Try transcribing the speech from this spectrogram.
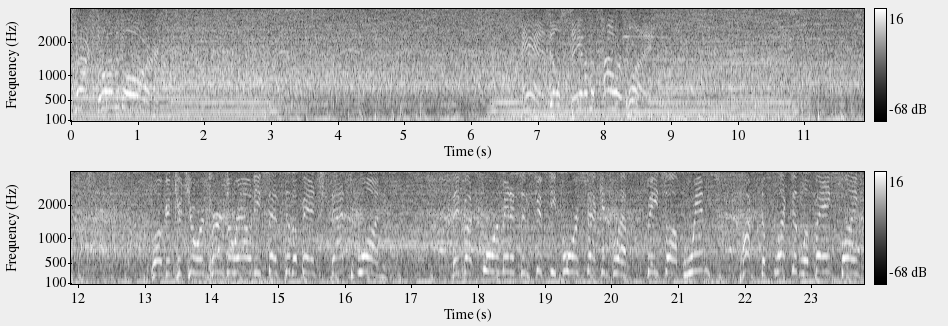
Sharks are on the board. And they'll stay on the power play. Logan Couture turns around. He says to the bench, that's one. They've got four minutes and 54 seconds left. Face-off win. Puck deflected. Labanc finds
